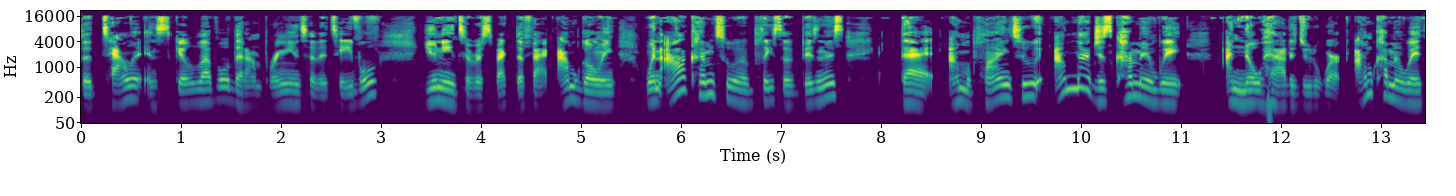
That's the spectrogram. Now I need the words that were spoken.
the talent and skill level that I'm bringing to the table. You need to respect the fact I'm going, when I come to a place of business that I'm applying to, I'm not just coming with, I know how to do the work. I'm coming with,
